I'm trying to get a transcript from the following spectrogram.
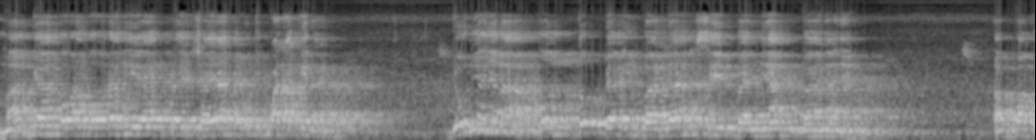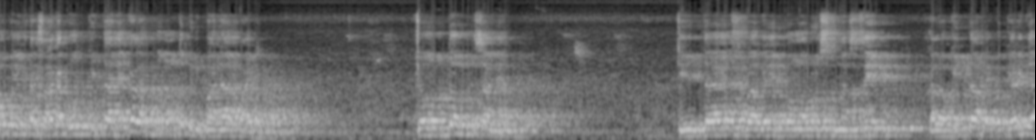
Maka orang-orang yang percaya kepada akhirat, dunia lah untuk beribadah sebanyak-banyaknya. Apa pun yang kita serahkan, kita nyakalah untuk beribadah apa itu. Contoh misalnya, kita sebagai pengurus masjid kalau kita bekerja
